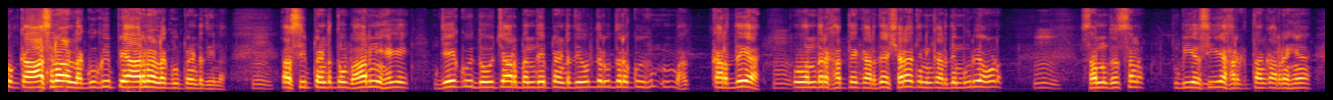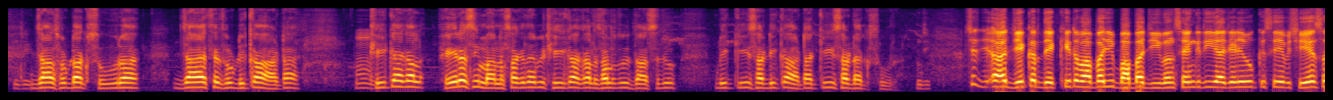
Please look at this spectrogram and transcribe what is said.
ਵਿਕਾਸ ਨਾਲ ਲੱਗੂਗੀ ਪਿਆਰ ਨਾਲ ਲੱਗੂ ਪਿੰਡ ਦੇ ਨਾਲ। ਅਸੀਂ ਪਿੰਡ ਤੋਂ ਬਾਹਰ ਨਹੀਂ ਹੈਗੇ। ਜੇ ਕੋਈ ਦੋ ਚਾਰ ਬੰਦੇ ਪਿੰਡ ਦੇ ਉਧਰ ਉਧਰ ਕੋਈ ਕਰਦੇ ਆ ਉਹ ਅੰਦਰ ਖਾਤੇ ਕਰਦੇ ਆ ਸ਼ਹਿਰਾਂ 'ਚ ਨਹੀਂ ਕਰਦੇ ਮੂਹਰੇ ਆਉਣ। ਸਾਨੂੰ ਦੱਸਣ ਵੀ ਅਸੀਂ ਇਹ ਹਰਕਤਾਂ ਕਰ ਰਹੇ ਹਾਂ ਜਾਂ ਤੁਹਾਡਾ ਕਸੂਰ ਆ ਜਾਂ ਇੱਥੇ ਤੁਹਾਡੀ ਘਾਟ ਆ। ਠੀਕ ਆ ਗੱਲ ਫਿਰ ਅਸੀਂ ਮੰਨ ਸਕਦੇ ਹਾਂ ਵੀ ਠੀਕ ਆ ਗੱਲ ਸਾਨੂੰ ਤੁਸੀਂ ਦੱਸ ਦਿਓ ਵੀ ਕੀ ਸਾਡੀ ਘਾਟ ਆ ਕੀ ਸਾਡਾ ਕਸੂਰ ਆ। ਜੀ। ਅੱਛਾ ਜ- ਅ, ਜੇਕਰ ਦੇਖੀ ਤਾਂ ਬਾਬਾ ਜੀ ਬਾਬਾ ਜੀਵਨ ਸਿੰਘ ਜੀ ਆ ਜਿਹੜੇ ਉਹ ਕਿਸੇ ਵਿਸ਼ੇਸ਼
